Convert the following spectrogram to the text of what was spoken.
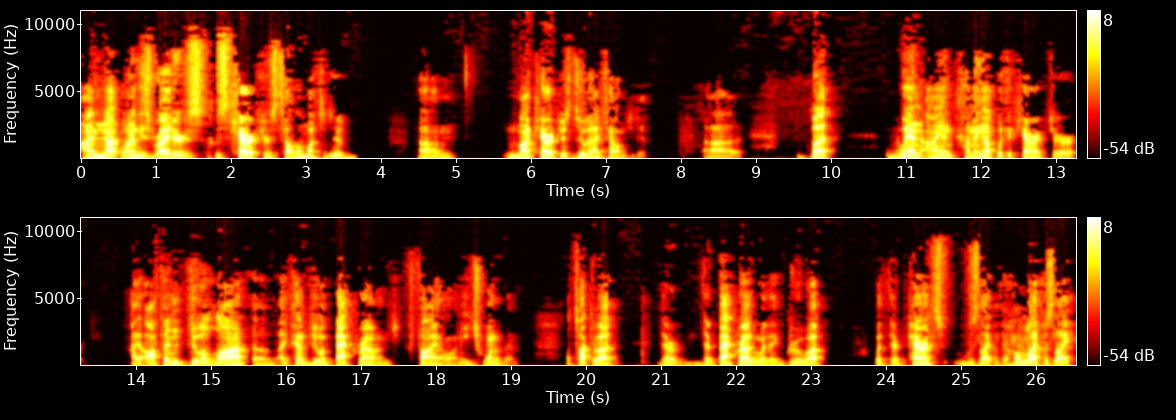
I'm not one of these writers whose characters tell them what to do. Um, my characters do what I tell them to do. Uh, but when I am coming up with a character, I often do a lot of, I kind of do a background file on each one of them. I'll talk about their, their background, where they grew up, what their parents was like, what their home life was like,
